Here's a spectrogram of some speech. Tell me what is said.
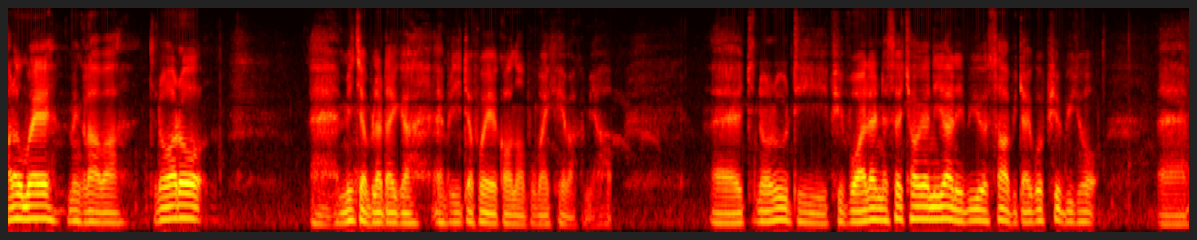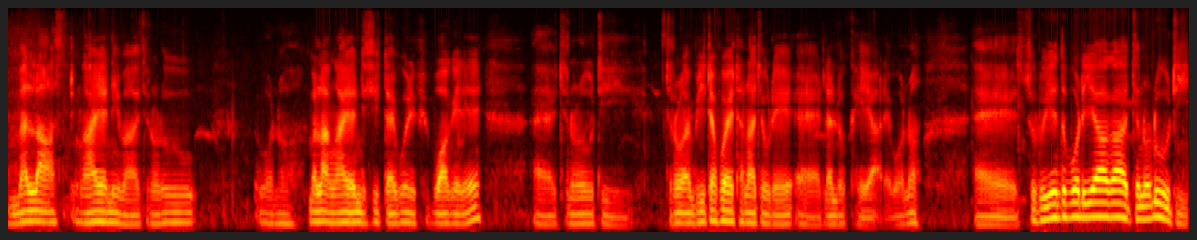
အားလုံးပဲမင်္ဂလာပါကျွန်တော်ကတော့အဲမင်းချန်ဘလက်တိုက်က MPD တက်ဖွဲ့ရဲ့ကောင်းဆောင်ပုံမိုက်ခဲ့ပါခင်ဗျာဟုတ်အဲကျွန်တော်တို့ဒီဖေဖော်ဝါရီလ26ရက်နေ့ကနေပြီးတော့စပြီးတိုက်ပွဲဖြစ်ပြီးတော့အဲမက်လာ9ရက်နေ့မှာကျွန်တော်တို့ဘောနော်မက်လာ9ရက်နေ့စီတိုက်ပွဲတွေဖြစ်ပွားခဲ့တယ်အဲကျွန်တော်တို့ဒီကျွန်တော် MPD တက်ဖွဲ့ရဲ့ဌာနချုပ်တဲ့အဲလက်လွတ်ခဲ့ရတယ်ပေါ့နော်အဲဆိုလိုရင်းသဘောတရားကကျွန်တော်တို့ဒီ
